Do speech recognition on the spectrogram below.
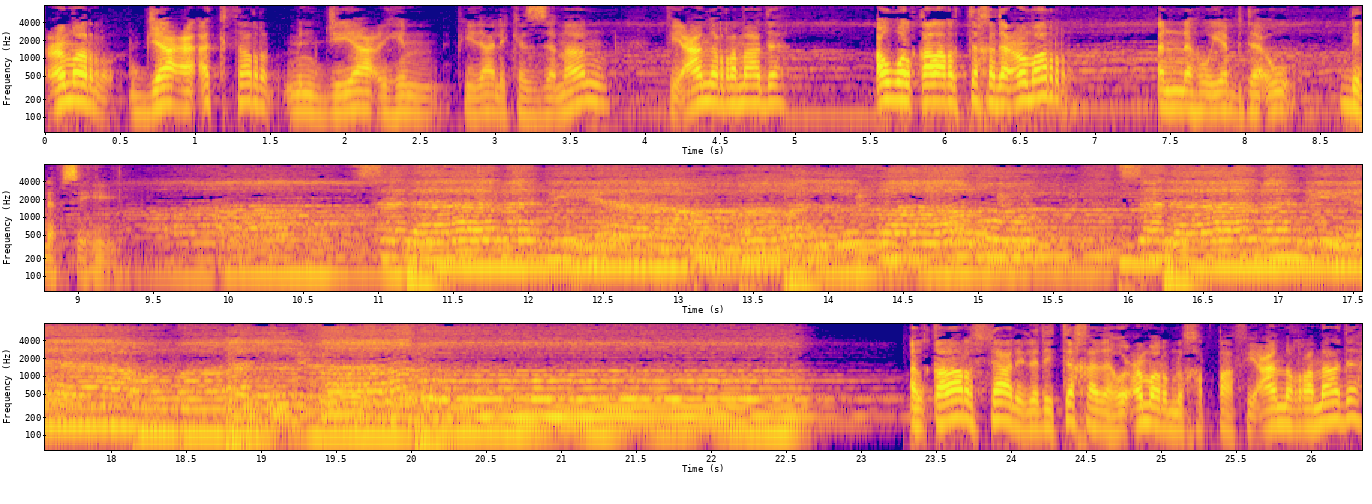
عمر جاع أكثر من جياعهم في ذلك الزمان في عام الرمادة. أول قرار اتخذ عمر أنه يبدأ بنفسه. سلاما يا عمر الفاروق سلاما يا عمر الفاروق القرار الثاني الذي اتخذه عمر بن الخطاب في عام الرمادة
